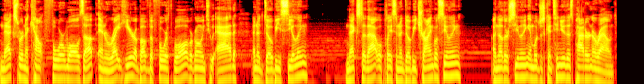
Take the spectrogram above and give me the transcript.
Next, we're going to count four walls up, and right here above the fourth wall, we're going to add an Adobe ceiling. Next to that, we'll place an Adobe triangle ceiling, another ceiling, and we'll just continue this pattern around.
